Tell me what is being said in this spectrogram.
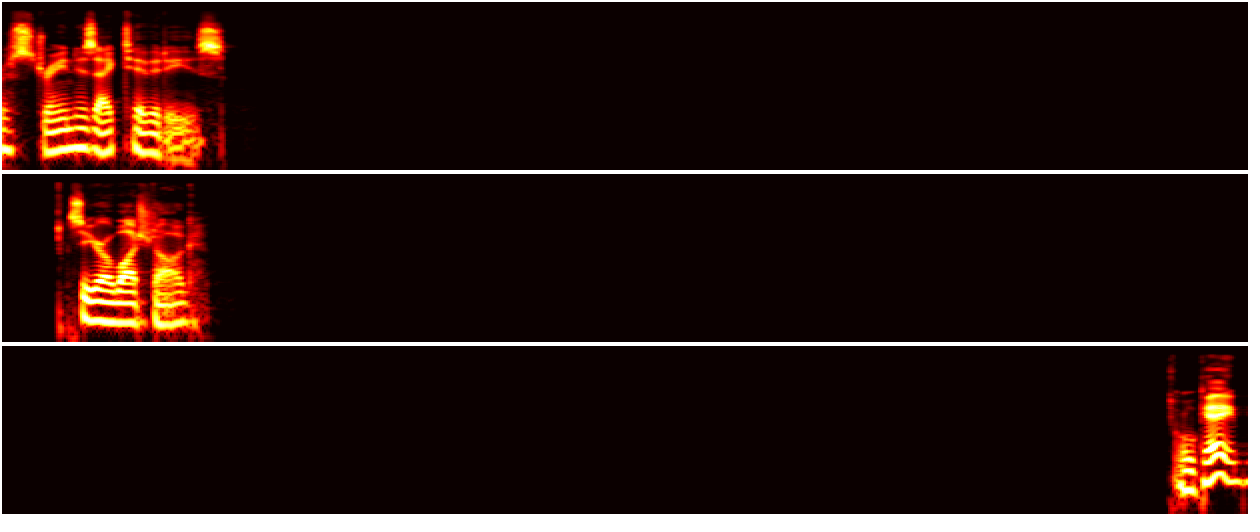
Restrain his activities. So you're a watchdog. Okay.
